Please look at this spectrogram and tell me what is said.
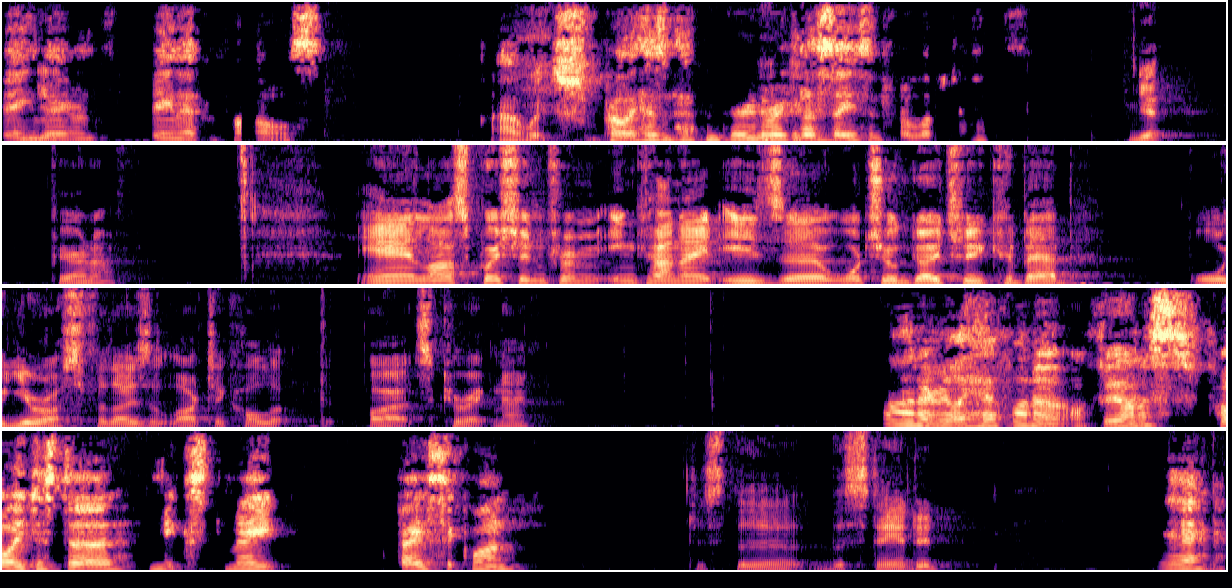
being Yeah. there and being there for finals uh, which probably hasn't happened during the regular season for a lot of teams. Yep, fair enough. And last question from Incarnate is uh, what's your go to kebab? Or Yiros for those that like to call it by its correct name. I don't really have one, I'll be honest. Probably just a mixed meat, basic one. Just the, the standard. Yeah,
